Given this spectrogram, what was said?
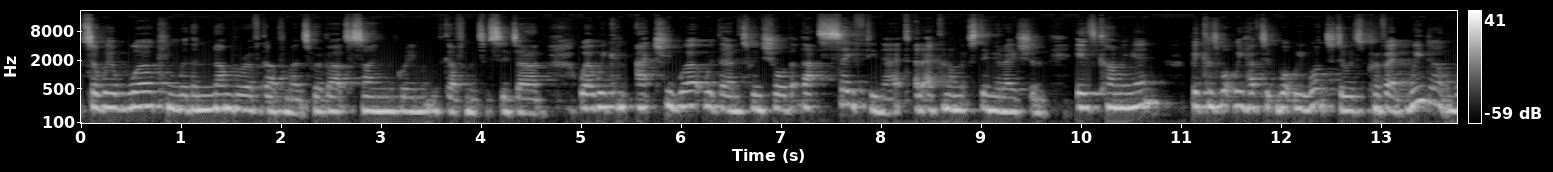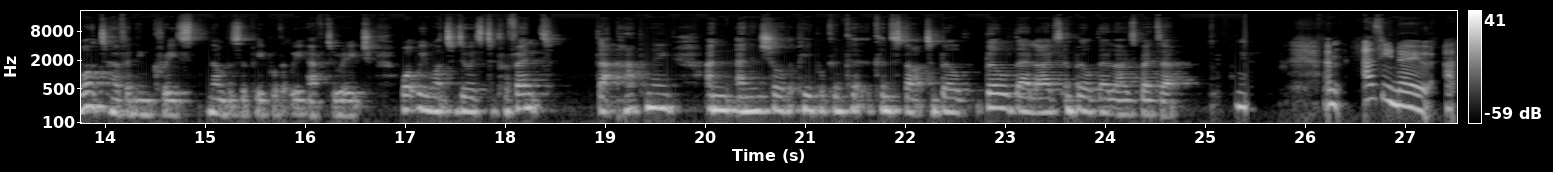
So we're working with a number of governments. We're about to sign an agreement with government of Sudan where we can actually work with them to ensure that that safety net and economic stimulation is coming in because what we have to what we want to do is prevent we don't want to have an increased numbers of people that we have to reach what we want to do is to prevent that happening and, and ensure that people can can start to build build their lives and build their lives better. Yeah. Um, as you know, at,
